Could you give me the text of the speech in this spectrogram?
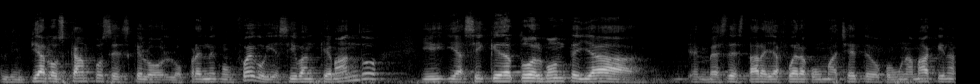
limpiar los campos, es que lo, prenden con fuego y así van quemando y, y así queda todo el monte ya, en vez de estar allá afuera con un machete o con una máquina,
